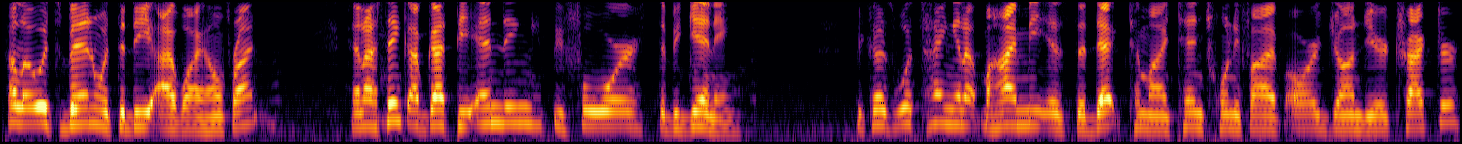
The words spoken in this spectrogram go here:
Hello, it's Ben with the DIY Homefront, and I think I've got the ending before the beginning because what's hanging up behind me is the deck to my 1025R John Deere tractor,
